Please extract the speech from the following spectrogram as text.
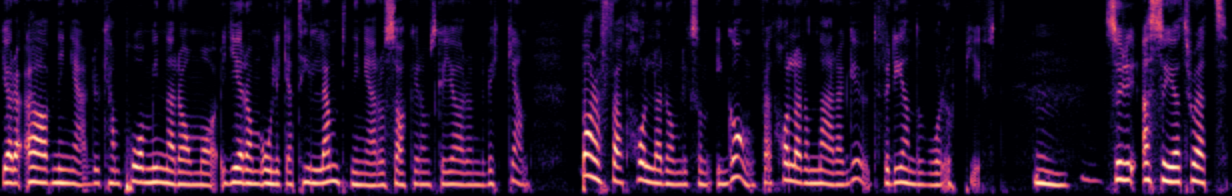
göra övningar, du kan påminna dem och ge dem olika tillämpningar och saker de ska göra under veckan. Bara för att hålla dem liksom igång, för att hålla dem nära Gud, för det är ändå vår uppgift. Mm. Så det, alltså jag tror att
